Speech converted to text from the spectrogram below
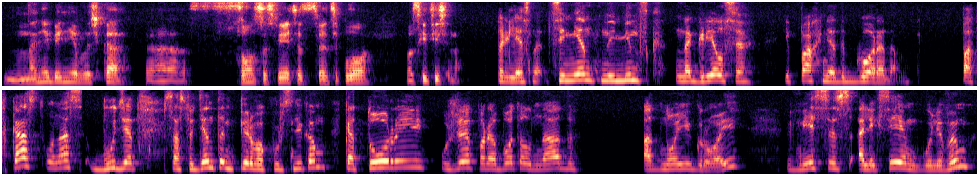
На небе не облачка. Э, солнце светит, все тепло. Восхитительно. Прелестно. Цементный Минск нагрелся и пахнет городом. Подкаст у нас будет со студентом-первокурсником, который уже поработал над одной игрой вместе с Алексеем Гулевым.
